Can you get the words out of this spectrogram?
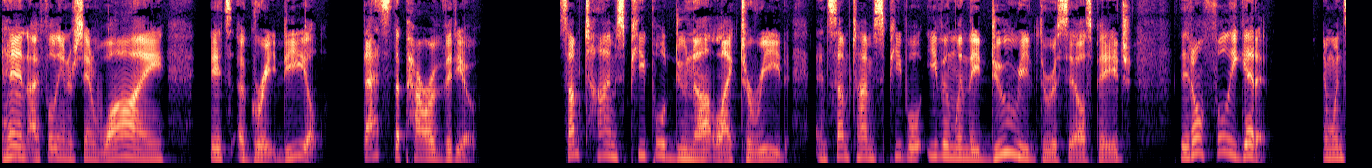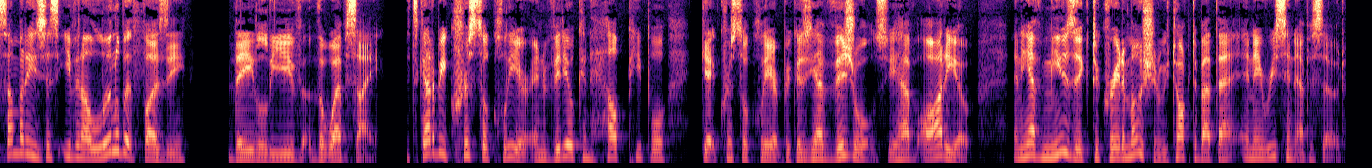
and I fully understand why it's a great deal. That's the power of video. Sometimes people do not like to read, and sometimes people, even when they do read through a sales page, they don't fully get it. And when somebody's just even a little bit fuzzy, they leave the website. It's got to be crystal clear, and video can help people get crystal clear because you have visuals, you have audio, and you have music to create emotion. We talked about that in a recent episode.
